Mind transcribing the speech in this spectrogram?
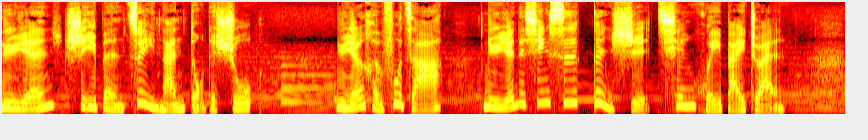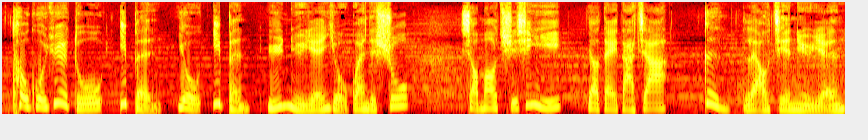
女人是一本最难懂的书，女人很复杂，女人的心思更是千回百转。透过阅读一本又一本与女人有关的书，小猫瞿欣怡要带大家更了解女人。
